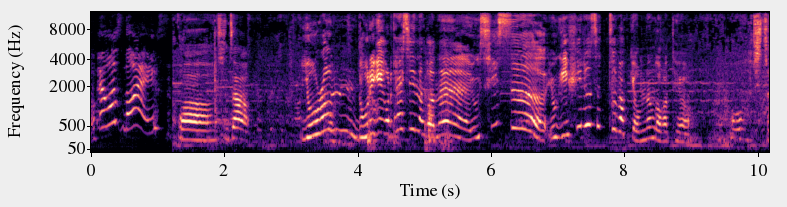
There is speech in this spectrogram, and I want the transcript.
It was nice. 와 진짜 요런 놀이기구를 탈 수 있는 거는 여기 스위스 여기 휘르스트밖에 없는 것 같아요. 오 진짜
